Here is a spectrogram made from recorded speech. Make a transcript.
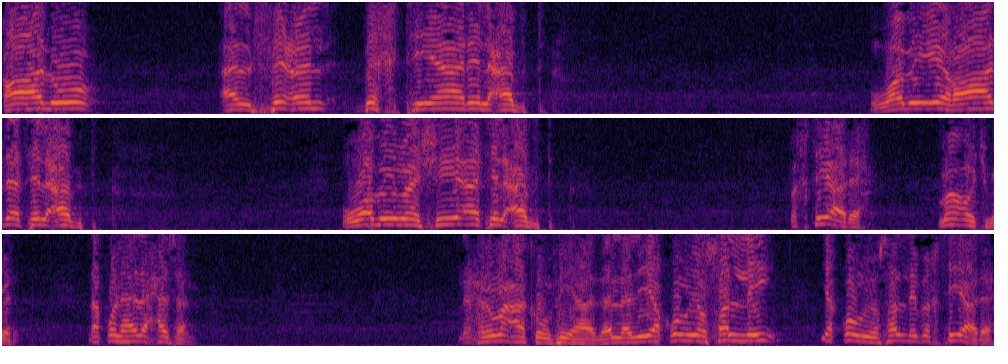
قالوا الفعل باختيار العبد وبإرادة العبد وبمشيئة العبد. باختياره. ما أجبر. نقول هذا حسن. نحن معكم في هذا. الذي يقوم يصلي يقوم يصلي باختياره.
